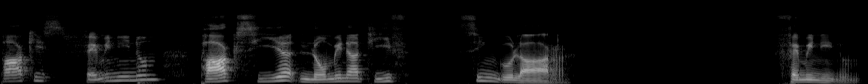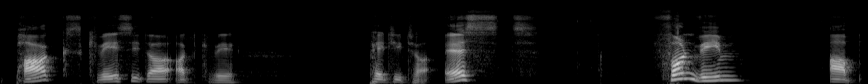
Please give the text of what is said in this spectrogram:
pacis femininum, pax hier nominativ singular. Femininum. Pax quesita adque petita est. Von wem? Ab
